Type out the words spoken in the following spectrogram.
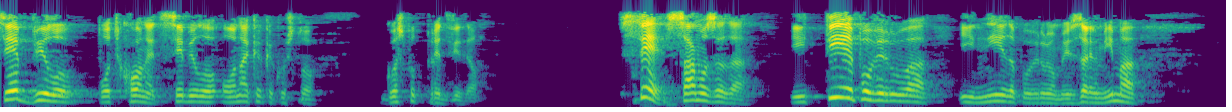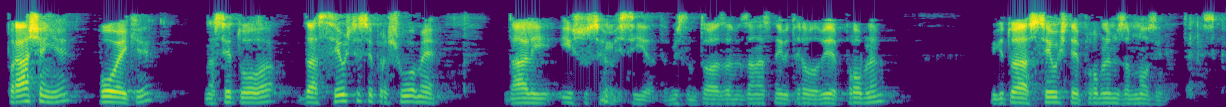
се било под конец, се било онака како што Господ предвидел. Се, само за да и тие поверуваат, и ние да поверуваме. И зарем има прашање повеќе на сето ова, да се уште се прашуваме дали Исус е Месијата. Мислам, тоа за, за нас не би требало да биде проблем, Меѓутоа, се уште е проблем за мнозина денеска.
